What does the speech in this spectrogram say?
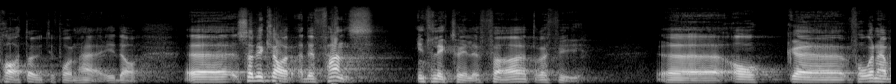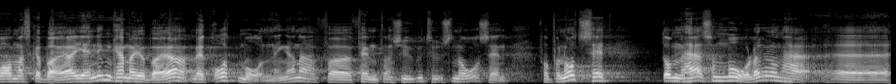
pratar utifrån här idag. Så det är klart att det fanns intellektuella före Dreyfus. Och och eh, frågan är var man ska börja. Egentligen kan man ju börja med grottmålningarna för 15-20 000 år sedan. För på något sätt, de här som målade de här eh,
